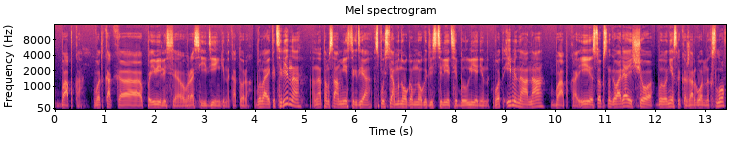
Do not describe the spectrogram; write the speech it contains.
бабка. Вот как э, появились э, в России деньги, на которых была Екатерина, на том самом месте, где спустя много-много десятилетий был Ленин. Вот именно она бабка. И, собственно говоря, еще было несколько жаргонных слов.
